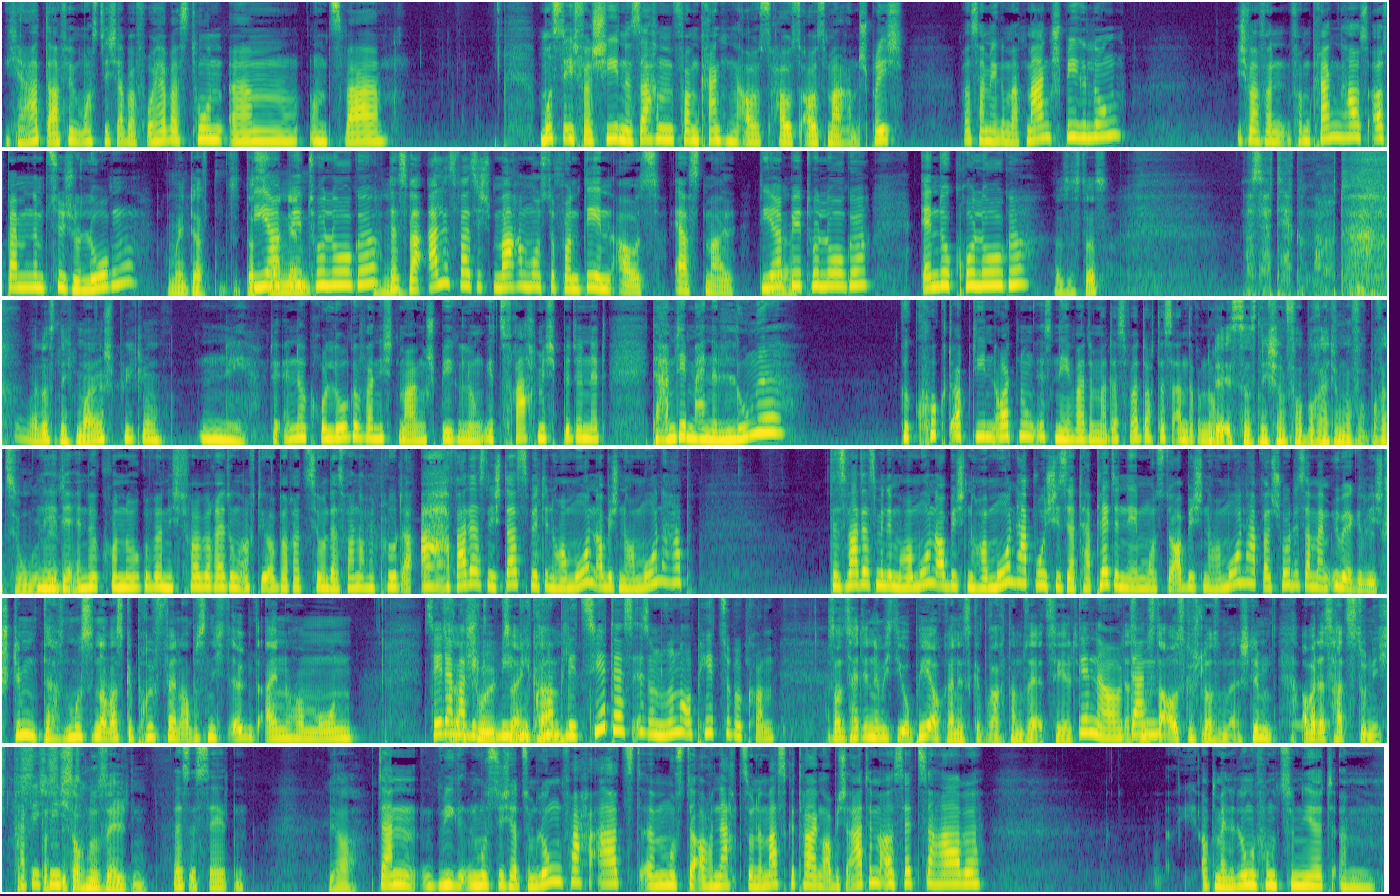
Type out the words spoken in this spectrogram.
Ja, dafür musste ich aber vorher was tun. Ähm, und zwar musste ich verschiedene Sachen vom Krankenhaus Haus aus machen. Sprich, was haben wir gemacht? Magenspiegelung. Ich war von, vom Krankenhaus aus bei einem Psychologen, Moment, das, das waren ja, Diabetologe. Das war alles, was ich machen musste von denen aus. Erstmal. Diabetologe, Endokrologe. was ist das? Was hat der gemacht? War das nicht Magenspiegelung? Nee, der Endokrologe war nicht Magenspiegelung. Jetzt frag mich bitte nicht. Da haben die meine Lunge geguckt, ob die in Ordnung ist. Nee, warte mal, das war doch das andere noch. Oder ist das nicht schon Vorbereitung auf Operation gewesen? Nee, der Endokrinologe war nicht Vorbereitung auf die Operation. Das war noch mit Blut. Ah, war das nicht das mit den Hormonen, ob ich ein Hormon hab? Das war das mit dem Hormon, ob ich ein Hormon hab, wo ich diese Tablette nehmen musste. Ob ich ein Hormon hab, was schuld ist an meinem Übergewicht. Stimmt, da musste noch was geprüft werden, ob es nicht irgendein Hormon. Seht ihr mal, wie, wie, wie kompliziert das ist, um so eine OP zu bekommen. Sonst hätte nämlich die OP auch gar nichts gebracht, haben sie erzählt. Genau, Das dann. musste ausgeschlossen werden. Stimmt, aber das hattest du nicht. Das, Hatte ich das nicht. ist auch nur selten. Das ist selten. Ja. Dann wie, musste ich ja zum Lungenfacharzt, ähm, musste auch nachts so eine Maske tragen, ob ich Atemaussätze habe, ob meine Lunge funktioniert. Ähm,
